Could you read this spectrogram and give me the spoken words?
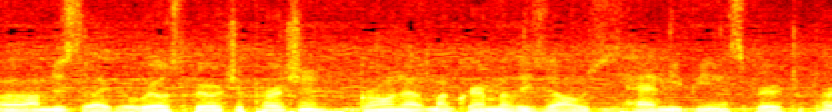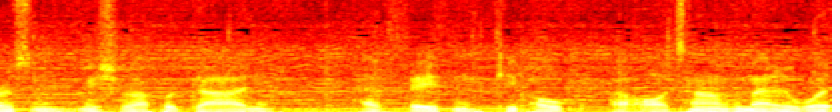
Uh, I'm just like a real spiritual person. Growing up, my grandmother's always just had me being a spiritual person. Make sure I put God and have faith and keep hope at all times, no matter what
